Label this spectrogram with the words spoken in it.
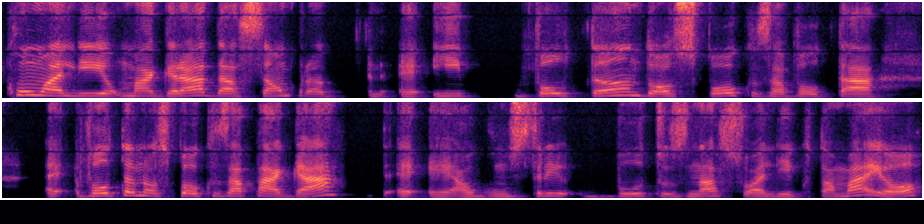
com ali uma gradação para é, e voltando aos poucos a voltar, é, voltando aos poucos a pagar é, é alguns tributos na sua alíquota maior,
